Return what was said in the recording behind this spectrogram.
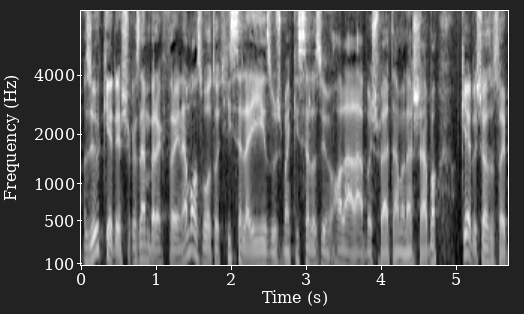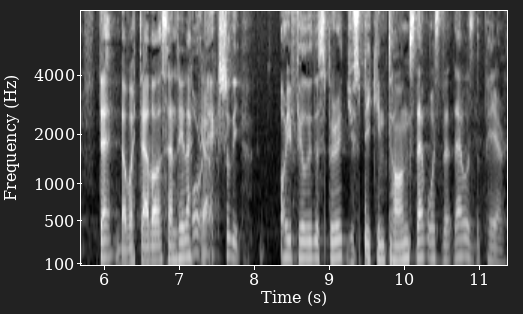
az ő kérdésük az emberek felé nem az volt, hogy hiszel-e Jézus, meg hiszel az ő halálába és feltámadásába. A kérdés az az, hogy te be vagy telve a Or Szentlélekkel? actually, are you filled with the Spirit? You speak in tongues. That was the that was the pair.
